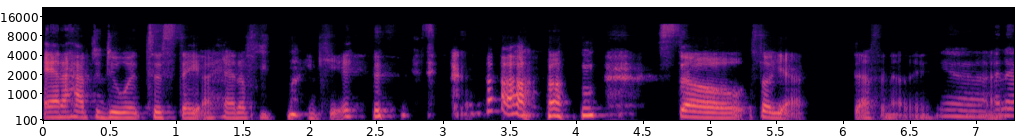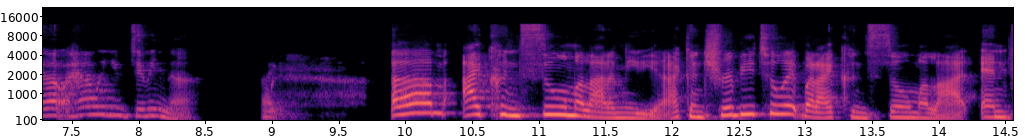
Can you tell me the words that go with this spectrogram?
and I have to do it to stay ahead of my kids. um, so, so yeah, definitely. Yeah, and how how are you doing that? Like Um, I consume a lot of media. I contribute to it, but I consume a lot and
